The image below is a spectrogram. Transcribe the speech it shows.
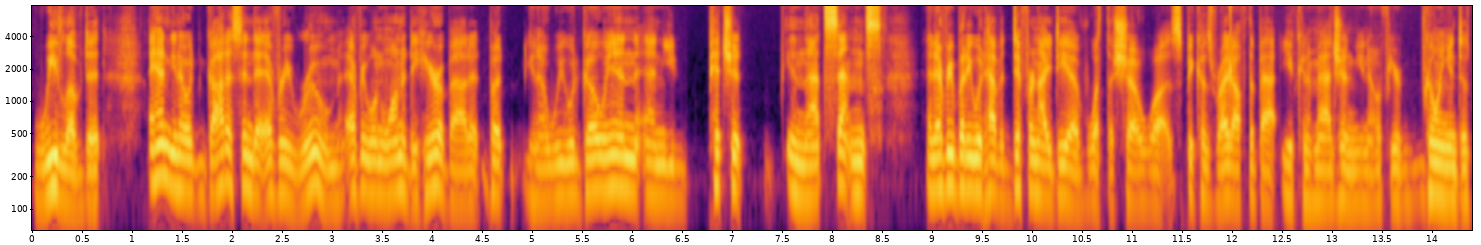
we loved it. And, you know, it got us into every room. Everyone wanted to hear about it. But, you know, we would go in and you'd pitch it in that sentence and everybody would have a different idea of what the show was because right off the bat you can imagine you know if you're going into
